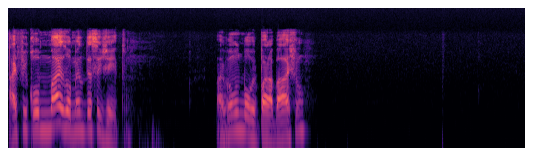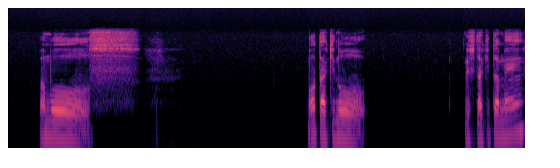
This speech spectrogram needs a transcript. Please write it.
Aí ficou mais ou menos desse jeito. Aí vamos mover para baixo. Vamos botar aqui no isso daqui também.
